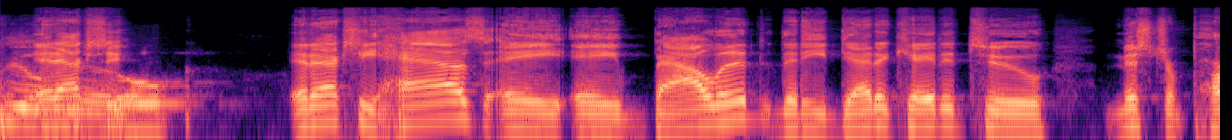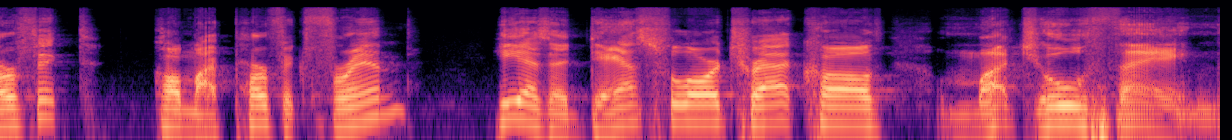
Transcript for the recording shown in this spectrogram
It actually-. It actually has a a ballad that he dedicated to Mr. Perfect called My Perfect Friend. He has a dance floor track called Macho Thing.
